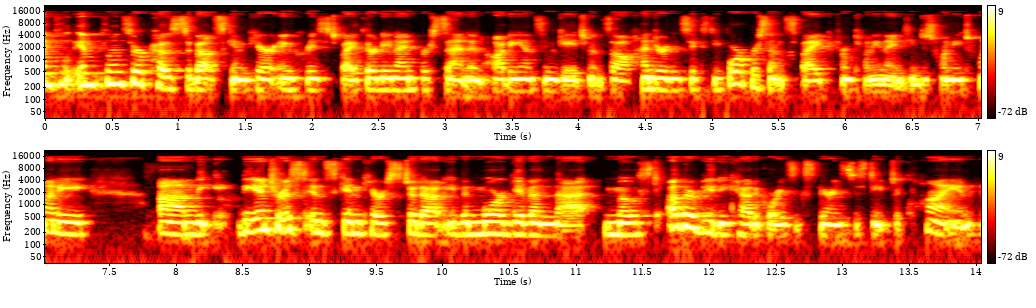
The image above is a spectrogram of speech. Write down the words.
influ- influencer posts about skincare increased by 39% and audience engagement saw 164% spike from 2019 to 2020 um, the, the interest in skincare stood out even more given that most other beauty categories experienced a steep decline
